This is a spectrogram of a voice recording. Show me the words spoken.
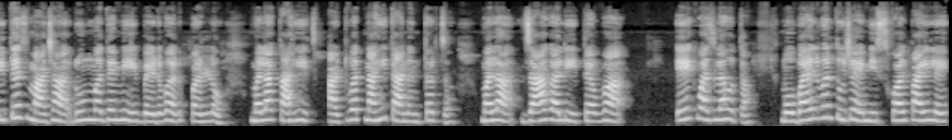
तिथेच माझ्या रूममध्ये मी बेडवर पडलो. मला काहीच आठवत नाही त्यानंतरचं. मला जाग आली तेव्हा एक वाजला होता. मोबाईलवर तुझे मिस कॉल पाहिले.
